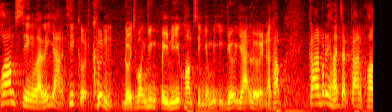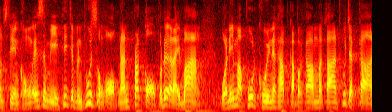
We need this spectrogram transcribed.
ความเสี่ยงหลายๆอย่างที่เกิดขึ้น โดยเฉพาะยิ่งปีนี้ความเสี่ยงยังมีอีกเยอะแยะเลยนะครับการบริหารจัดการความเสี่ยงของ SME ที่จะเป็นผู้ส่งออกนั้นประกอบไปด้วยอะไรบ้าง วันนี้มาพูดคุยนะครับกับกรรมการผู้จัดการ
